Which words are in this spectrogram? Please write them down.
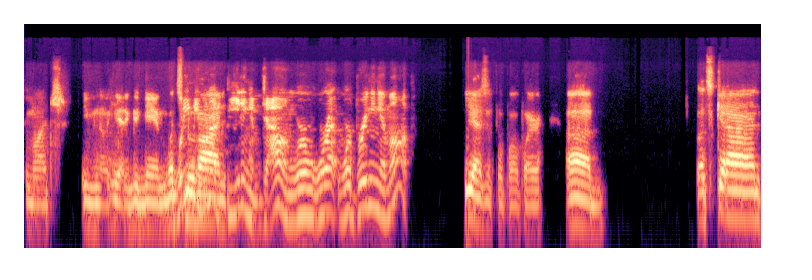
too much, even though he had a good game. Let's What do you move mean we're on. not beating him down? We're we're at, we're bringing him up. Yeah, as a football player. Um, let's get on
